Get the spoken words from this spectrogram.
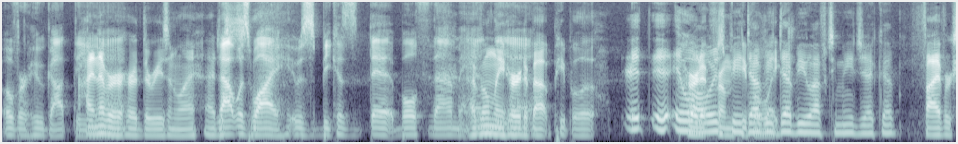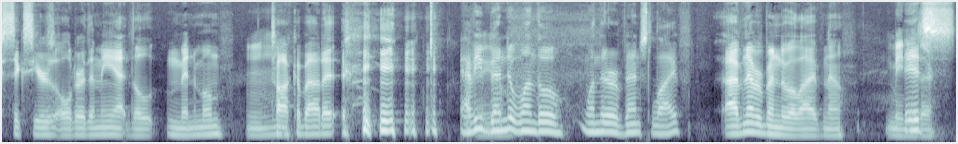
over who got the. I never uh, heard the reason why. I just, That was why it was because they, both them. I've only the, heard uh, about people It it, it will Heard it always be people like- WWF to me, Jacob. five or six years older than me at the minimum Mm-hmm. talk about it. Have you you been to one of the one of their events live? I've never been to a live now. Me neither. It's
